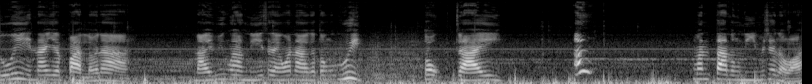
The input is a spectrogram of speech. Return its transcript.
ลุยนายอย่าปัดแล้วนะนายวิ่งมาทางนี้แสดงว่านายก็ต้องอุ้ยตกใจ เอ้า มันตันตรงนี้ไม่ใช่เหรอวะ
